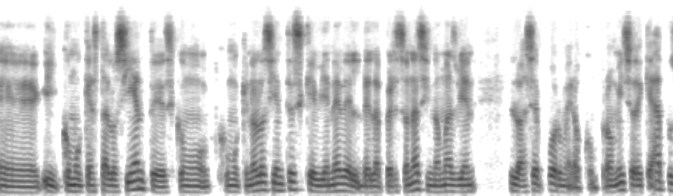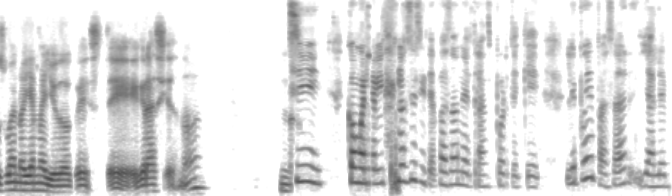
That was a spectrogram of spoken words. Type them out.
eh, y como que hasta lo sientes, como, como que no lo sientes que viene de, de, la persona, sino más bien lo hace por mero compromiso, de que, ah, pues bueno, ya me ayudó, este, gracias, ¿no? Sí, como en el, no sé si te ha pasado en el transporte, que le puede pasar, ya le,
